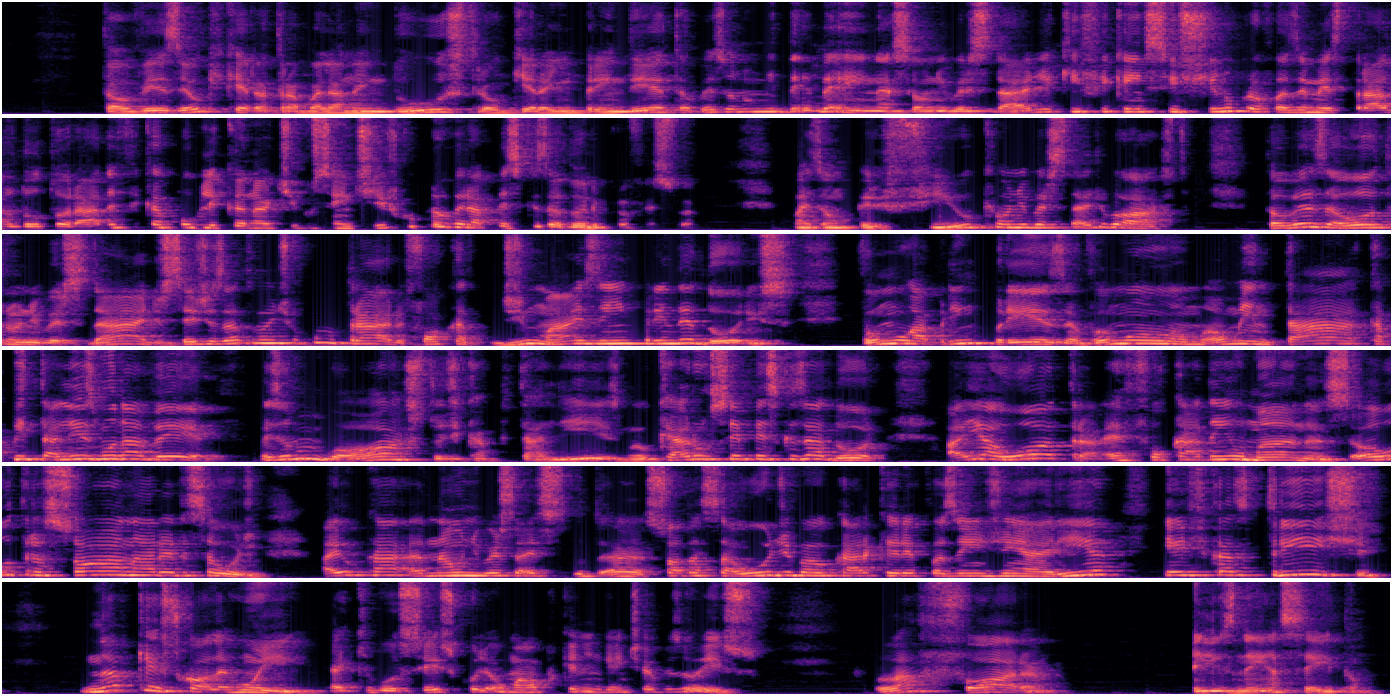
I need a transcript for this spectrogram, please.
Talvez eu que queira trabalhar na indústria ou queira empreender, talvez eu não me dê bem nessa universidade que fica insistindo para eu fazer mestrado, doutorado e ficar publicando artigo científico para eu virar pesquisador e professor. Mas é um perfil que a universidade gosta. Talvez a outra universidade seja exatamente o contrário, foca demais em empreendedores. Vamos abrir empresa, vamos aumentar capitalismo na veia. Mas eu não gosto de capitalismo, eu quero ser pesquisador. Aí a outra é focada em humanas, a outra só na área da saúde. Aí o cara, na universidade eh, só da saúde vai o cara querer fazer engenharia e aí fica triste. Não é porque a escola é ruim, é que você escolheu mal porque ninguém te avisou isso. Lá fora, eles nem aceitam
